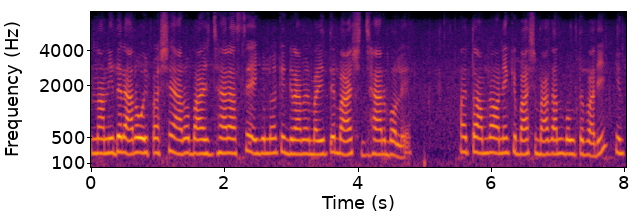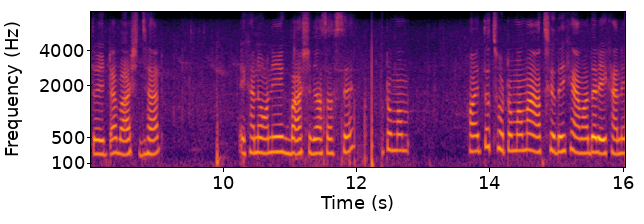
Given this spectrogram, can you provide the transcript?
নানিদের আরও ওই পাশে আরও বাঁশ ঝাড় আছে। এগুলোকে গ্রামের বাড়িতে বাঁশ ঝাড় বলে। হয়তো আমরা অনেকে বাঁশ বাগান বলতে পারি, কিন্তু এটা বাঁশ ঝাড়। এখানে অনেক বাঁশ গাছ আছে। ছোটো মামা, হয়তো ছোটো মামা আছে দেখে আমাদের এখানে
